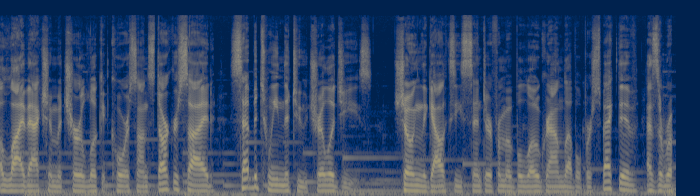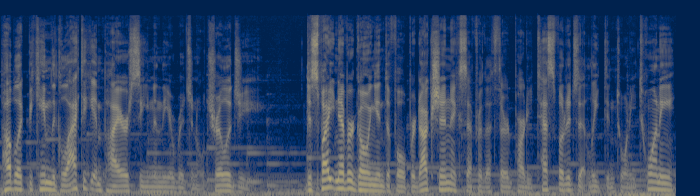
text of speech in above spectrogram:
a live action mature look at Coruscant's darker side set between the two trilogies, showing the galaxy's center from a below ground level perspective as the Republic became the galactic empire seen in the original trilogy. Despite never going into full production, except for the third party test footage that leaked in 2020,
